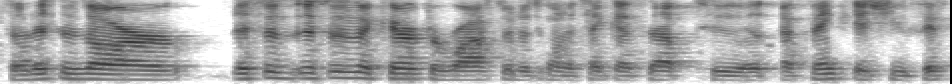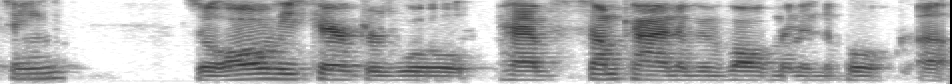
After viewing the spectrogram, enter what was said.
So this is our this is this is a character roster that's going to take us up to I think issue 15. So all of these characters will have some kind of involvement in the book uh,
